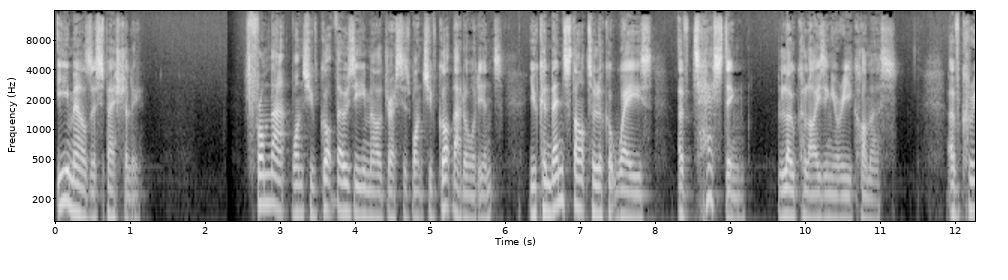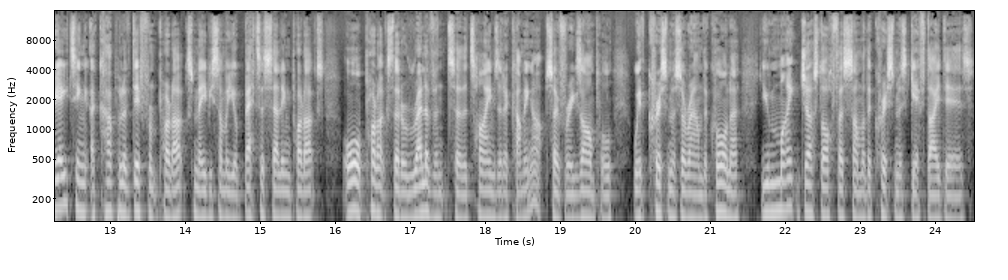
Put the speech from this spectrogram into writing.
emails especially. From that, once you've got those email addresses, once you've got that audience, you can then start to look at ways of testing localizing your e commerce of creating a couple of different products, maybe some of your better selling products or products that are relevant to the times that are coming up. So, for example, with Christmas around the corner, you might just offer some of the Christmas gift ideas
